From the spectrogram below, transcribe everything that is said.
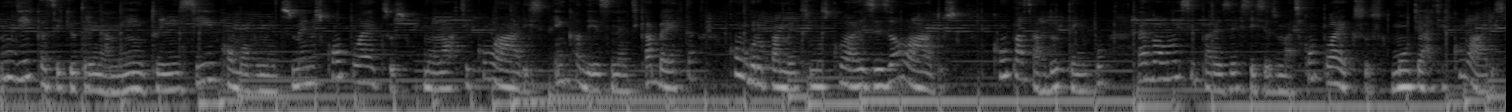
Indica-se que o treinamento inicie com movimentos menos complexos, monoarticulares, em cadeia cinética aberta, com grupamentos musculares isolados. Com o passar do tempo, evolui-se para exercícios mais complexos, multiarticulares,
